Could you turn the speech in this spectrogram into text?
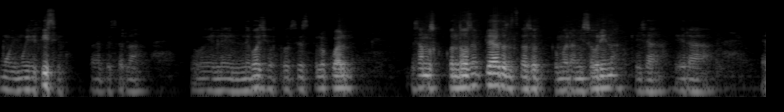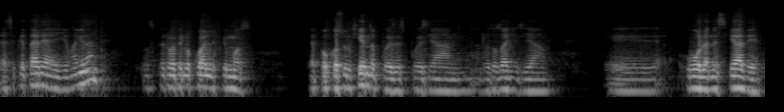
muy, muy difícil para empezar la, el, negocio. Entonces, de lo cual empezamos con dos empleados, en este caso como era mi sobrina, que ya era, era secretaria y un ayudante. Pero de lo cual fuimos de a poco surgiendo, pues después ya a los dos años ya eh, hubo la necesidad de,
